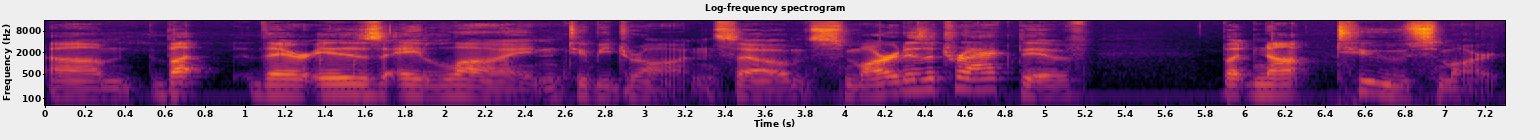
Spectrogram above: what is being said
Um, but there is a line to be drawn. So smart is attractive, but not too smart.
